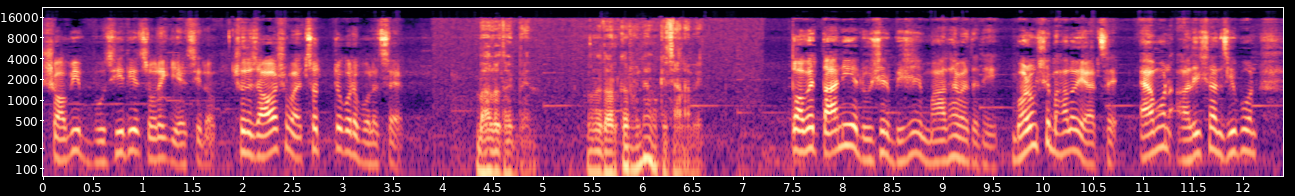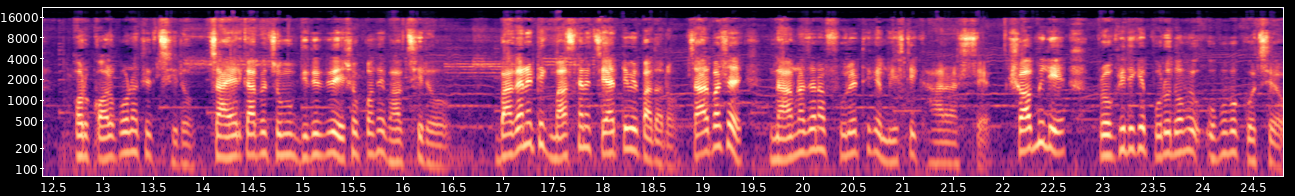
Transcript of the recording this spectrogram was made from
সবই বুঝিয়ে দিয়ে চলে গিয়েছিল। শুধু যাওয়ার সময় ছোট্ট করে বলেছে। ভালো থাকবেন। কোনো দরকার হলে আমাকে জানাবেন। তবে তা নিয়ে রুশের বিশেষ মাথা ব্যথা নেই, বরং সে ভালোই আছে এমন আলিশান জীবন ওর কল্পনাতীত ছিল চায়ের কাপে চুমুক দিতে দিতে এসব কথাই ভাবছিল। বাগানের ঠিক মাঝখানে চেয়ার টেবিল পাতানো, চারপাশে নাম না জানা ফুলের থেকে মিষ্টি ঘ্রাণ আসছে সব মিলিয়ে প্রকৃতিকে পুরো দমে উপভোগ করছে ও।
